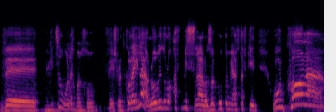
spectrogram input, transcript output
ובקיצור, הוא הולך ברחוב, ויש לו את כל העילה, לא הורידו לו אף משרה, לא זרקו אותו מאף תפקיד. הוא עם כל ה...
